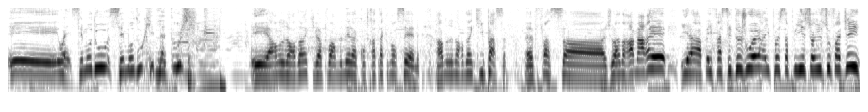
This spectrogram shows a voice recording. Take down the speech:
Et ouais, c'est Modou, c'est Modou qui la touche et Arnaud Nordin qui va pouvoir mener la contre-attaque nancéenne. Arnaud Nordin qui passe euh, face à Johan Ramaré. Il a effacé deux joueurs. Il peut s'appuyer sur Youssouf Hadji.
